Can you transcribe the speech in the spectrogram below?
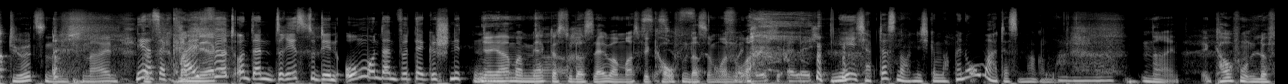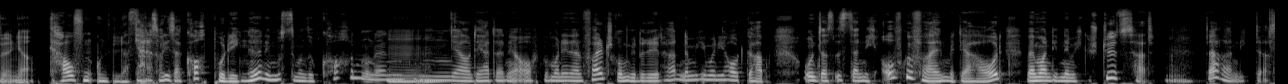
Ah. Stürzen und schneiden. Nee, dass er kalt merkt, wird und dann drehst du den um und dann wird der geschnitten. Ja, ja, man merkt, dass du das selber machst. Wir kaufen das immer nur. ehrlich. Nee, ich habe das noch nicht gemacht. Meine Oma hat das immer gemacht. Nein, kaufen und löffeln, ja. Kaufen und löffeln. Ja, das war dieser Kochpudding, ne? Den musste man so kochen und dann, mm, ja, und der hat dann ja auch, wenn man den dann falsch rumgedreht hat, nämlich immer die Haut gehabt. Und das ist dann nicht aufgefallen mit der Haut, wenn man den nämlich gestürzt hat. Daran liegt das.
